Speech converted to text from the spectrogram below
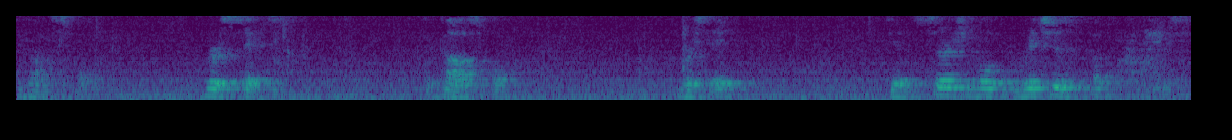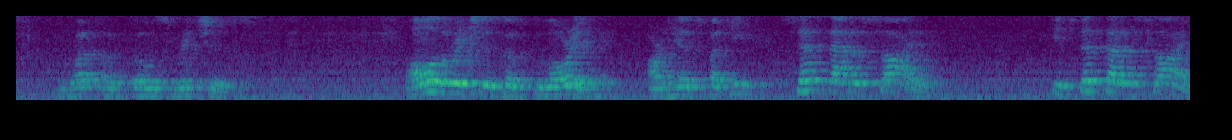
The gospel. Verse 6. The gospel. Verse 8. The unsearchable riches of Christ. What are those riches? All the riches of glory are his, but he set that aside. He set that aside.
